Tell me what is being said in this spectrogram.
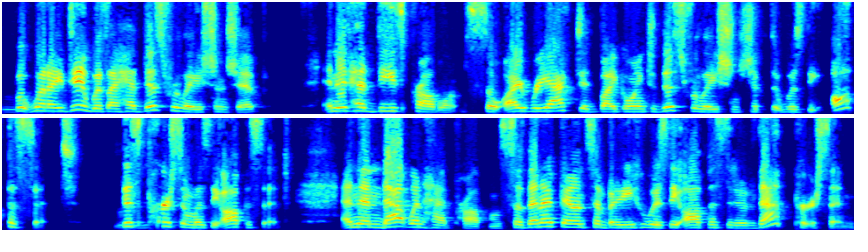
Mm. But what I did was I had this relationship and it had these problems. So I reacted by going to this relationship that was the opposite. This mm-hmm. person was the opposite. And then that one had problems. So then I found somebody who was the opposite of that person.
